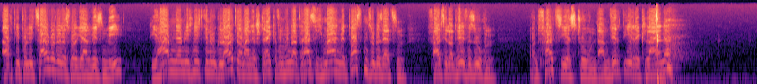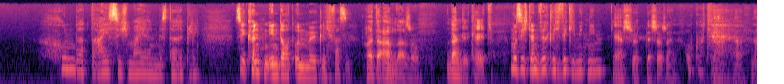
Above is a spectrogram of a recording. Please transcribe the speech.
Auch die Polizei würde das wohl gern wissen. Wie? Die haben nämlich nicht genug Leute, um eine Strecke von 130 Meilen mit Posten zu besetzen, falls Sie dort Hilfe suchen. Und falls Sie es tun, dann wird Ihre kleine... 130 Meilen, Mr. Ripley. Sie könnten ihn dort unmöglich fassen. Heute Abend also. Danke, Kate. Muss ich denn wirklich Vicky mitnehmen? Ja, es wird besser sein. Oh Gott. Na, na,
